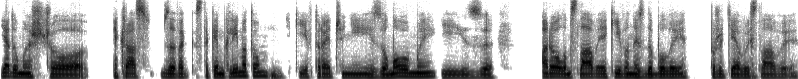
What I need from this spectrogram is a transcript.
я думаю, що якраз з таким кліматом, який є в Туреччині, і з умовами, і з ореолом слави, який вони здобули пожиттєвої слави,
